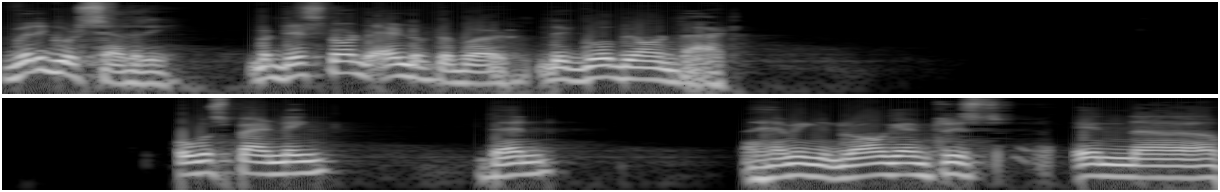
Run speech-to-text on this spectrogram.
very good salary. But that's not the end of the world. They go beyond that. Overspending, then having wrong entries in uh,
